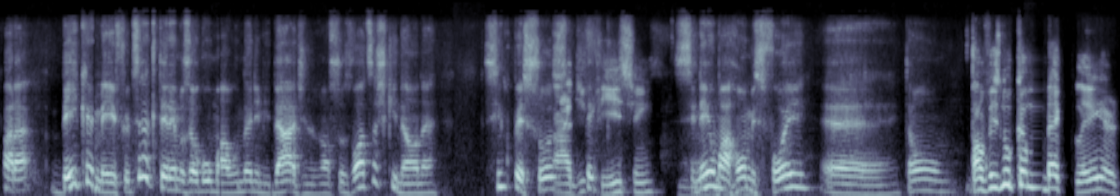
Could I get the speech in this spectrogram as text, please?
para Baker Mayfield. Será que teremos alguma unanimidade nos nossos votos? Acho que não, né? Cinco pessoas. Ah, difícil, tem... hein? Se nem o Mahomes foi, é... então. Talvez no comeback player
